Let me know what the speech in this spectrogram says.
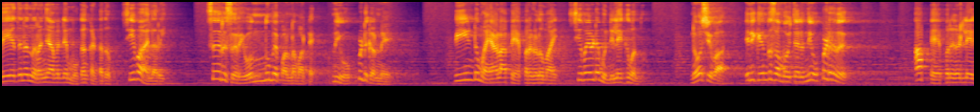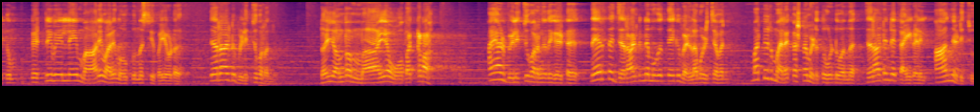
വേദന നിറഞ്ഞ അവന്റെ മുഖം കണ്ടതും ശിവ അലറി. സെറി സെറി ഒന്നുമേ പണ്ണമാട്ടെ. നീ ഒപ്പിട് കണ്ണേ. വീണ്ടും അയാൾ ആ പേപ്പറുകളുമായി ശിവയുടെ മുന്നിലേക്ക് വന്നു. നോ ശിവ എനിക്ക് എന്ത് സംഭവിച്ചാലും നീ ഒപ്പിടരുത്. ആ പേപ്പറുകളിലേക്കും വെട്രിവേലിനെയും മാറി മാറി നോക്കുന്ന ശിവയോട് ജെറാൾഡ് വിളിച്ചു പറഞ്ഞു. ഡൈ അന്ത നായ ഒതക്കടാ അയാൾ വിളിച്ചു പറഞ്ഞത് കേട്ട് നേരത്തെ ജെറാൾഡിന്റെ മുഖത്തേക്ക് വെള്ളമൊഴിച്ചവൻ മറ്റൊരു മരക്കഷ്ണം എടുത്തുകൊണ്ടുവന്ന് ജെറാൾഡിന്റെ കൈകളിൽ ആഞ്ഞടിച്ചു.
